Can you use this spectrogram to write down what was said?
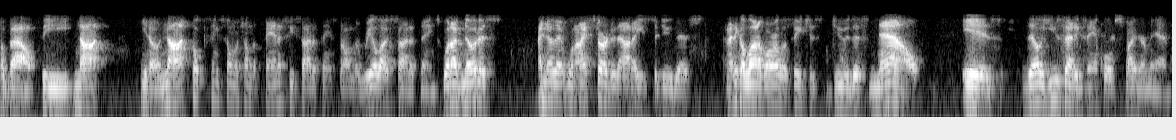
about the not, you know, not focusing so much on the fantasy side of things, but on the real life side of things. What I've noticed, I know that when I started out, I used to do this, and I think a lot of RLSHs do this now, is they'll use that example of Spider-Man,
